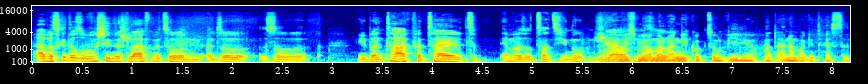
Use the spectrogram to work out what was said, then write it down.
Aber es gibt auch so verschiedene Schlafmethoden, also so über den Tag verteilt, immer so 20 Minuten schlafen. Ja, habe ich mir auch mal angeguckt, so ein Video, hat einer mal getestet.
